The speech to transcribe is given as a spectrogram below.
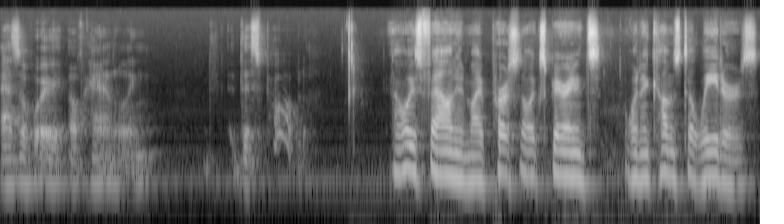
as a way of handling this problem. I always found in my personal experience when it comes to leaders,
